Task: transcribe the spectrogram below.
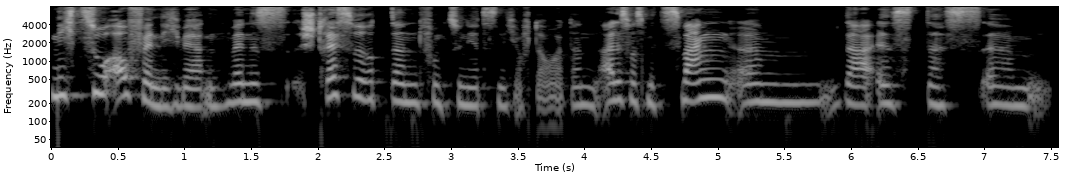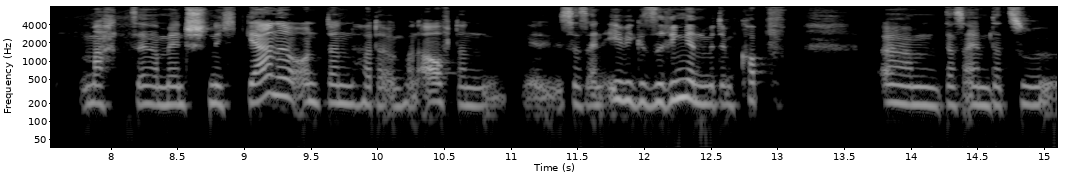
nicht zu aufwendig werden. Wenn es Stress wird, dann funktioniert es nicht auf Dauer. Dann alles, was mit Zwang ähm, da ist, das ähm, macht der Mensch nicht gerne und dann hört er irgendwann auf. Dann ist das ein ewiges Ringen mit dem Kopf, ähm, das einem dazu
